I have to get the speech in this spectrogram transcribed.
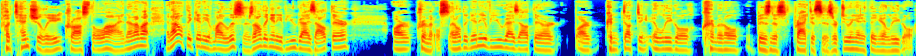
potentially cross the line. And I'm not, and I don't think any of my listeners, I don't think any of you guys out there are criminals. I don't think any of you guys out there are, are conducting illegal criminal business practices or doing anything illegal.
